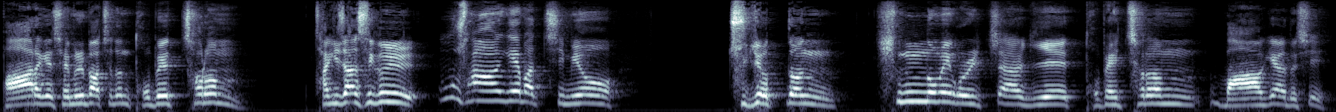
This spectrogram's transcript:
바알에게 재물 바치던 도배처럼 자기 자식을 우상하게 바치며 죽였던 흰놈의 골짜기에 도배처럼 망하게 하듯이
